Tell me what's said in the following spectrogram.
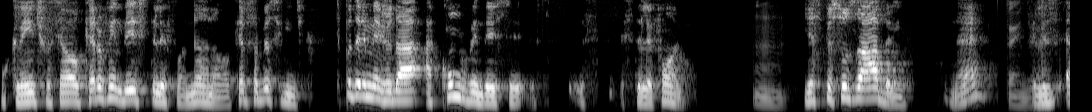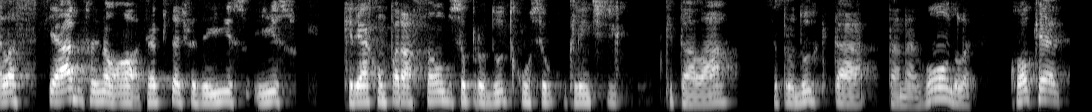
o cliente, assim, oh, eu quero vender esse telefone. Não, não, eu quero saber o seguinte, você poderia me ajudar a como vender esse, esse, esse telefone? Hum. E as pessoas abrem, né? Eles, elas se abrem e falam, não, ó, você vai precisar de fazer isso, isso, criar comparação do seu produto com o seu cliente de, que está lá, seu produto que está tá na gôndola, qual que é,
